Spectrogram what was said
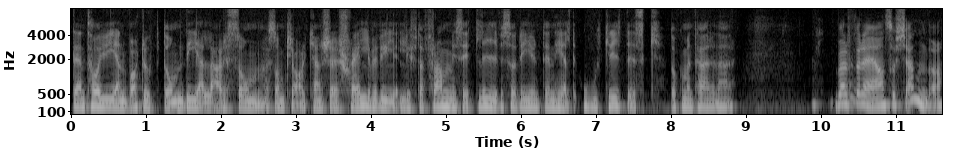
den tar ju enbart upp de delar som, som Clark kanske själv vill lyfta fram i sitt liv. Så det är ju inte en helt okritisk dokumentär det här. Varför är han så känd då?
